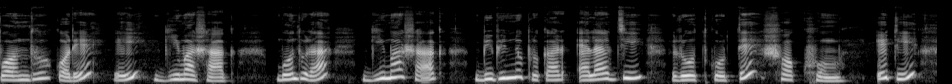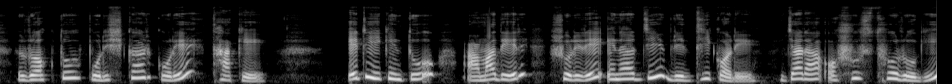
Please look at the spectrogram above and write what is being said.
বন্ধ করে এই গিমা শাক। বন্ধুরা, গিমা শাক বিভিন্ন প্রকার অ্যালার্জি রোধ করতে সক্ষম। এটি রক্ত পরিষ্কার করে থাকে। এটি কিন্তু আমাদের শরীরে এনার্জি বৃদ্ধি করে। যারা অসুস্থ রোগী,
